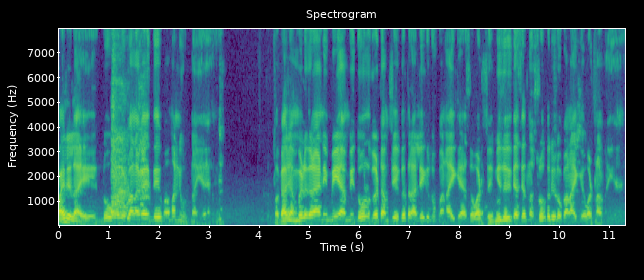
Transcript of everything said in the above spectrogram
पाहिलेलं आहे. लोक लोकांना काही ते मान्य होत नाही आहे प्रकाश आंबेडकर आणि मी आम्ही दोन गट आमचे एकत्र आले की लोकांना ऐक्य असं वाटतंय. मी जरी त्याच्यात नसलो तरी लोकांना ऐक्य वाटणार नाही आहे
